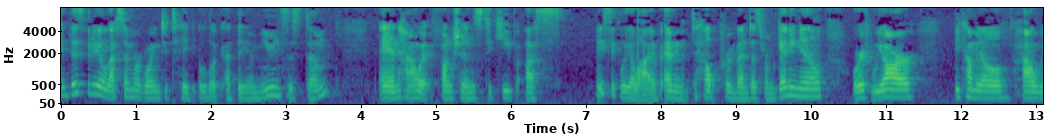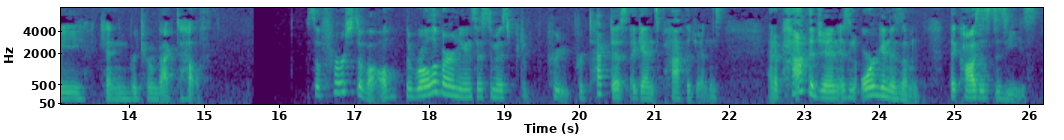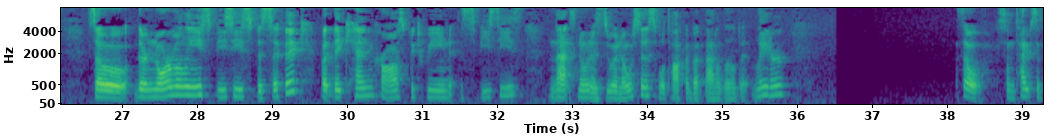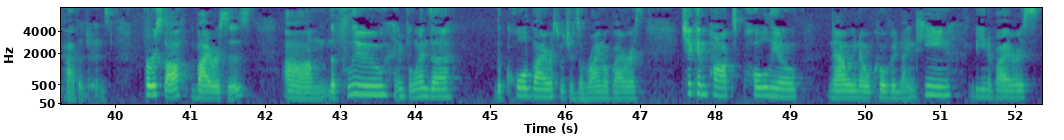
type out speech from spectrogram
In this video lesson, we're going to take a look at the immune system and how it functions to keep us basically alive and to help prevent us from getting ill, or if we are become ill, how we can return back to health. So, first of all, the role of our immune system is to pr- protect us against pathogens. And a pathogen is an organism that causes disease. So they're normally species specific, but they can cross between species, and that's known as zoonosis. We'll talk about that a little bit later. So, some types of pathogens. First off, viruses. Um, the flu, influenza, the cold virus, which is a rhinovirus, chickenpox, polio. Now we know COVID 19 being a virus.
